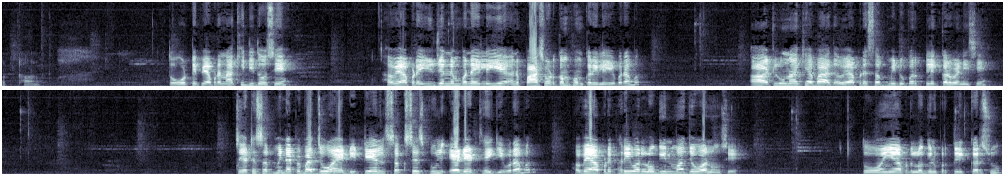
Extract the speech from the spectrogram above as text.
અઠ્ઠાણું. તો ઓટીપી આપણે નાખી દીધો છે. હવે આપણે યુઝર નેમ બનાવી લઈએ અને પાસવર્ડ કન્ફર્મ કરી લઈએ, બરાબર? આ આટલું નાખ્યા બાદ હવે આપણે સબમિટ ઉપર ક્લિક કરવાની છે. જેઠે સબમિટ આપ્યા બાદ જુઓ અહીંયા ડિટેલ સક્સેસફુલ એડેડ થઈ ગઈ, બરાબર? હવે આપણે ફરીવાર લોગિનમાં જવાનું છે. તો અહીંયા આપણે લોગિન ઉપર ક્લિક કરશું.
